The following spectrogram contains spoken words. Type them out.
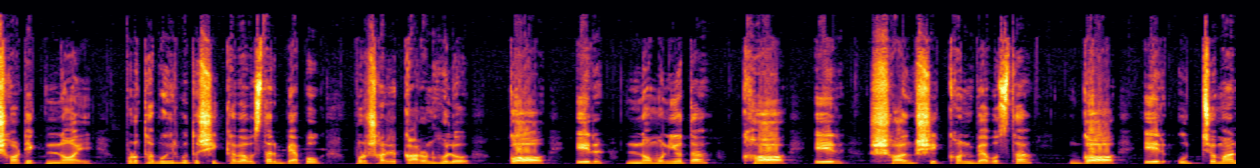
সঠিক নয়? প্রথা বহির্ভূত শিক্ষা ব্যবস্থার ব্যাপক প্রসারের কারণ হলো ক, এর নমনীয়তা, খ, এর স্বয়ংশিক্ষণ ব্যবস্থা, গ, এর উচ্চমান,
